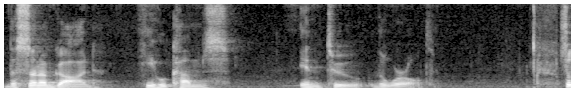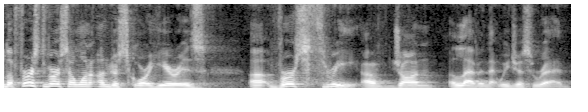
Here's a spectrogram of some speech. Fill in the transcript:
the Son of God, he who comes into the world. So, the first verse I want to underscore here is uh, verse 3 of John 11 that we just read.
